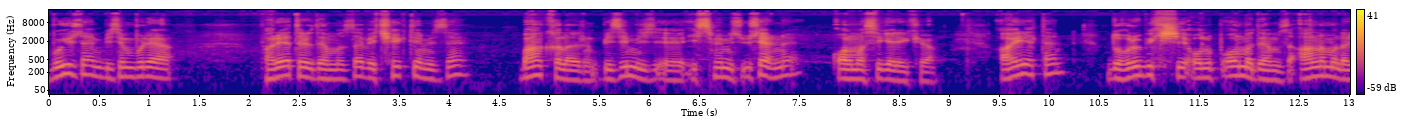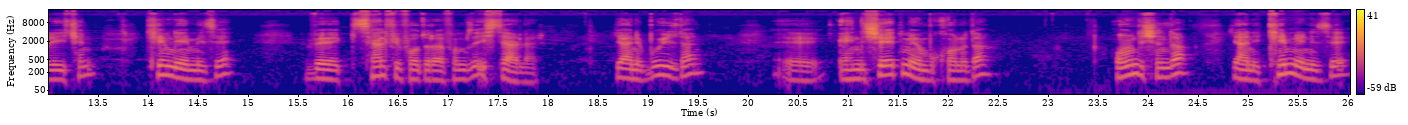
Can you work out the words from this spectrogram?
Bu yüzden bizim buraya para yatırdığımızda ve çektiğimizde bankaların bizim iz- e, ismimiz üzerine olması gerekiyor. Ayrıca doğru bir kişi olup olmadığımızı anlamaları için kimliğimizi ve selfie fotoğrafımızı isterler. Yani bu yüzden e, endişe etmeyin bu konuda. Onun dışında yani kimliğinizi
